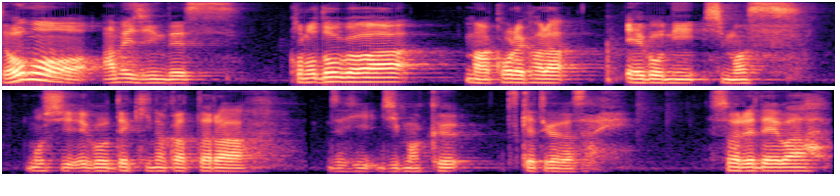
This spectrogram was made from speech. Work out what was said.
どうも、アメジンです。この動画は、まあこれから英語にします。もし英語できなかったら、ぜひ字幕つけてください。それでは、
